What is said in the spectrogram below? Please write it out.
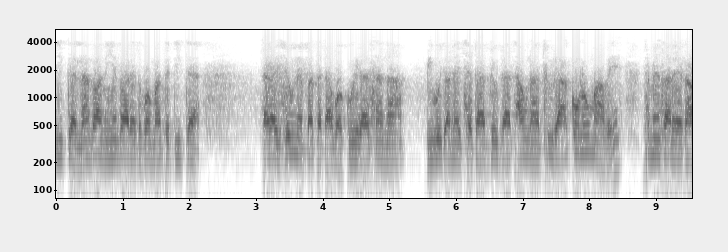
တိကပ်လမ်းသွားနေရင်သွားတဲ့သဘောမှာတတိကပ်ဒါကယုံနဲ့ပတ်သက်တာပေါ့ကိုယ်ရဆန္ဒမိဖို့ကြောင့်လည်းချက်တာပြုတ်တာထောင်းတာထူတာအကုန်လုံးမှာပဲသမင်းစားတဲ့အခါ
